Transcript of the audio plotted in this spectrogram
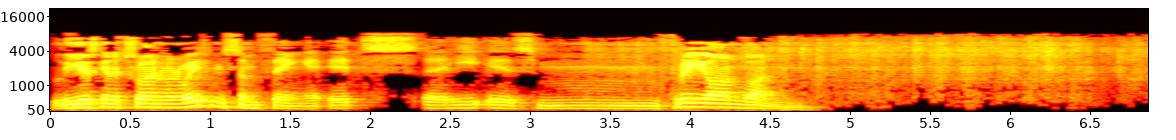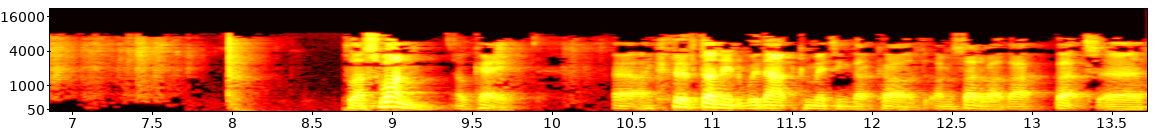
Leo's going to try and run away from something. It's uh, he is mm, three on one. Plus one. Okay. Uh, I could have done it without committing that card. I'm sad about that, but uh,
